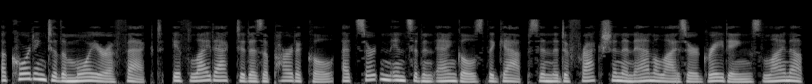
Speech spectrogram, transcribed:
According to the Moiré effect, if light acted as a particle, at certain incident angles the gaps in the diffraction and analyzer gratings line up,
